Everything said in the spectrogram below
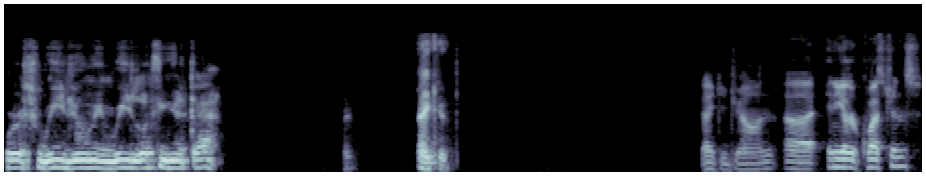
worth redoing, relooking at that. Thank you. Thank you, John. Uh, any other questions?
